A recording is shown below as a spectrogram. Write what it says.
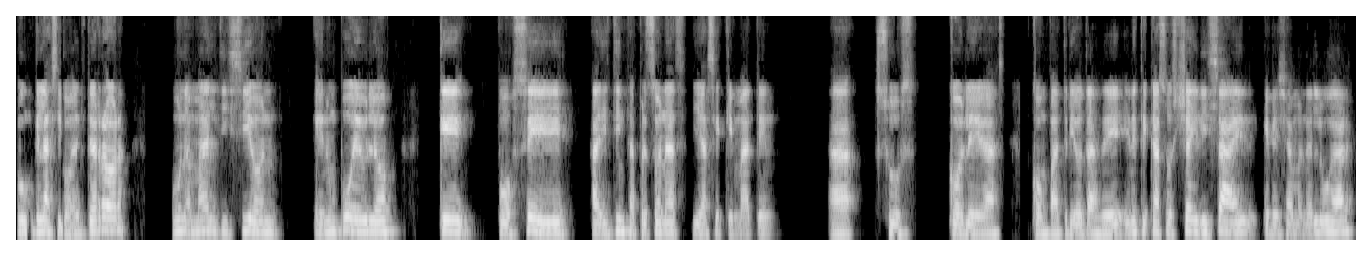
un clásico del terror, una maldición en un pueblo que posee a distintas personas y hace que maten a sus colegas, compatriotas de, en este caso, Shady Side, que le llaman el lugar,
